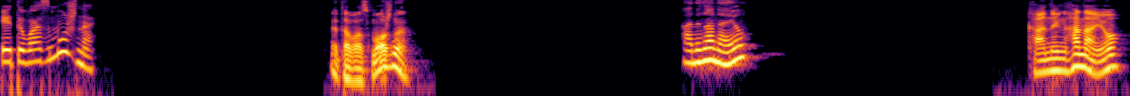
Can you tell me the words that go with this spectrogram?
Это возможно? Это возможно? 가능하나요? 가능하나요?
